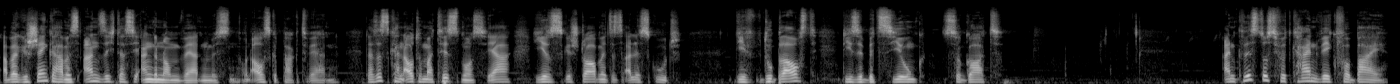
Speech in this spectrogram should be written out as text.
Aber Geschenke haben es an sich, dass sie angenommen werden müssen und ausgepackt werden. Das ist kein Automatismus. Ja, Jesus ist gestorben, jetzt ist alles gut. du brauchst diese Beziehung zu Gott. An Christus führt kein Weg vorbei.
